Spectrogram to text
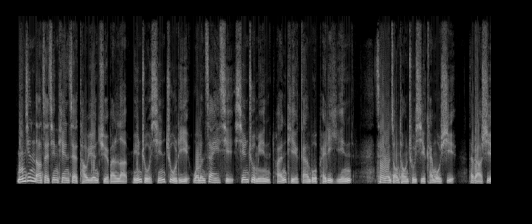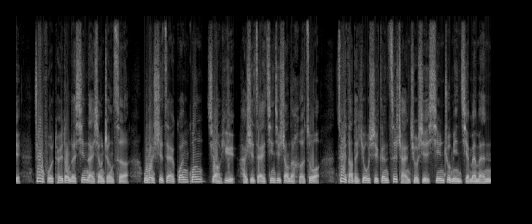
民进党在今天在桃园举办了民主新助力我们在一起新著名团体干部培力营，蔡英文总统出席开幕式。他表示，政府推动的新南向政策，无论是在观光、教育，还是在经济上的合作。最大的优势跟资产就是新住民姐妹们，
